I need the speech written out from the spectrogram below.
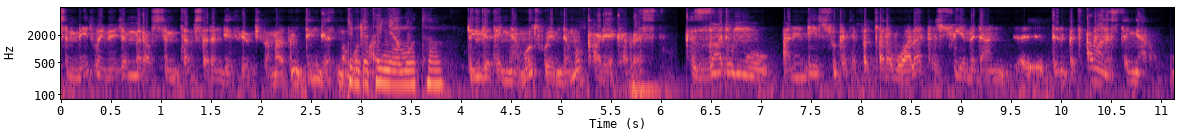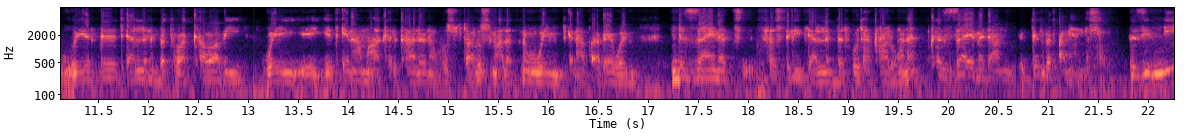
ስሜት ወይም የመጀመሪያው symptom sudden death ሊሆን ይችላል። ማለትም ድንገት ድንገተኛ ሞት። ድንገተኛ ሞት ወይም ደግሞ cardiac arrest ከዛ ደግሞ አንዴ እሱ ከተፈጠረ በኋላ ከእሱ የመዳን እድል በጣም አነስተኛ ነው። ወይ እርግጥ ያለንበት አካባቢ ወይ የጤና ማዕከል ካለ ነው ሆስፒታል ውስጥ ማለት ነው፣ ወይም ጤና ጣቢያ ወይም እንደዛ አይነት facility ያለበት ቦታ ካልሆነ ከዛ የመዳን እድል በጣም ያነሳል። ስለዚህ እንዲህ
